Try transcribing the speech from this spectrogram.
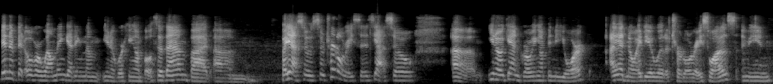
been a bit overwhelming getting them you know working on both of them but um, but yeah so so turtle races yeah so um, you know again growing up in new york I had no idea what a turtle race was. I mean,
